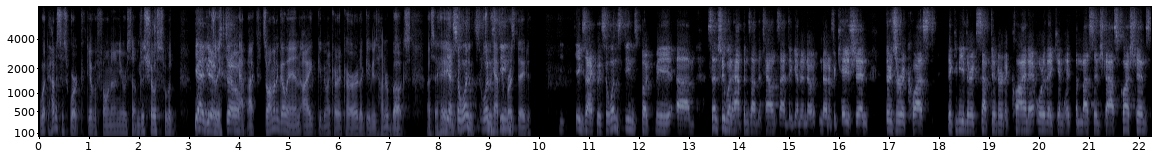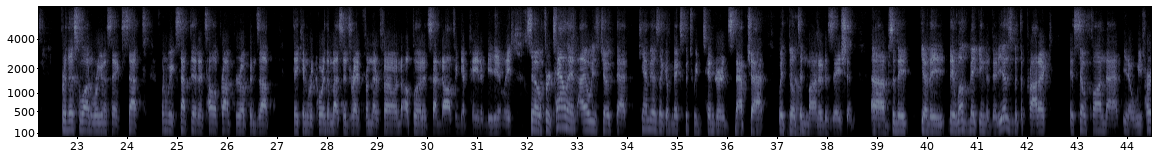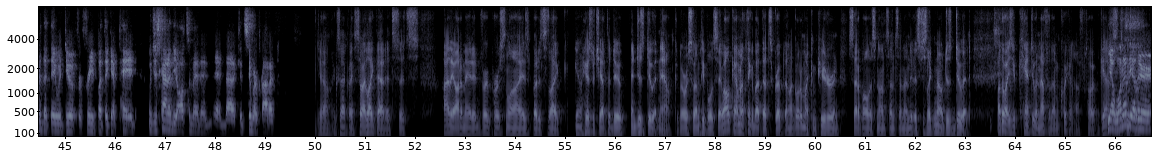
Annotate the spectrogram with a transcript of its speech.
What? How does this work? Do you have a phone on you or something? Just show us what. Yeah, what I do. So, I, so I'm going to go in. I give you my credit card. I give you hundred bucks. I say, hey, yeah. So one, do, one happy Dean's, birthday. Exactly. So once Dean's booked me, um, essentially what happens on the talent side, they get a no- notification. There's a request. They can either accept it or decline it, or they can hit the message to ask questions. For this one, we're going to say accept when we accept it, a teleprompter opens up. They can record the message right from their phone, upload it, send it off, and get paid immediately. So for talent, I always joke that Cameo is like a mix between Tinder and Snapchat with built-in yeah. monetization. Um, so they, you know, they they love making the videos, but the product is so fun that you know we've heard that they would do it for free, but they get paid, which is kind of the ultimate in, in uh, consumer product. Yeah, exactly. So I like that. It's it's highly automated, very personalized, but it's like, you know, here's what you have to do and just do it now. Or some people would say, well, okay, I'm going to think about that script and I'll go to my computer and set up all this nonsense and then do it. It's just like, no, just do it. Otherwise, you can't do enough of them quick enough. So I guess. Yeah, one of the other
